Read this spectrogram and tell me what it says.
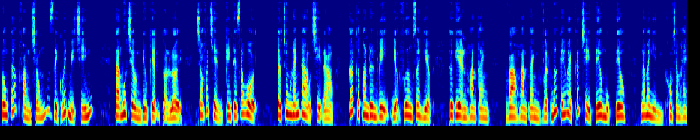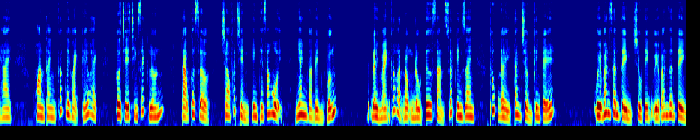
công tác phòng chống dịch COVID-19, tạo môi trường điều kiện thuận lợi cho phát triển kinh tế xã hội, tập trung lãnh đạo chỉ đạo các cơ quan đơn vị, địa phương, doanh nghiệp thực hiện hoàn thành và hoàn thành vượt mức kế hoạch các chỉ tiêu mục tiêu năm 2022, hoàn thành các quy hoạch kế hoạch, cơ chế chính sách lớn, tạo cơ sở cho phát triển kinh tế xã hội nhanh và bền vững, đẩy mạnh các hoạt động đầu tư sản xuất kinh doanh, thúc đẩy tăng trưởng kinh tế. Ủy ban dân tỉnh, Chủ tịch Ủy ban dân tỉnh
